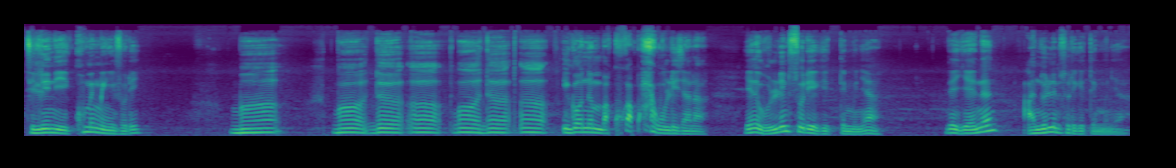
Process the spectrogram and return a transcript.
들리니 이 코맹맹이 소리? 뭐, 뭐, 느, 어, 뭐, 느, 어. 이거는 막 코가 막 울리잖아. 얘는 울림 소리이기 때문이야. 근데 얘는 안 울림 소리이기 때문이야.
